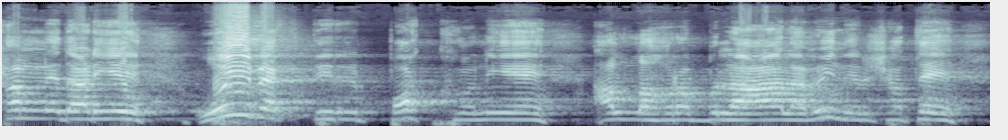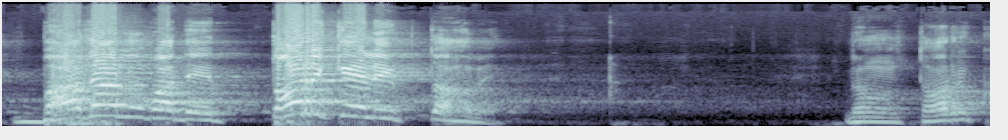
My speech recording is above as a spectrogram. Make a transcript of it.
সামনে দাঁড়িয়ে ওই ব্যক্তির পক্ষ নিয়ে আল্লাহ রব্বুল আলমিনের সাথে বাদানুবাদে তর্কে লিপ্ত হবে। এবং তর্ক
